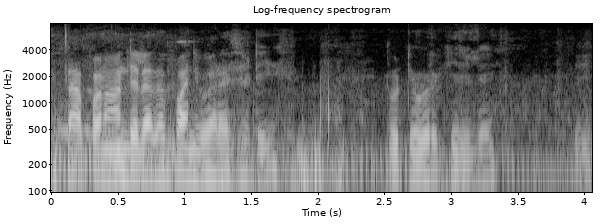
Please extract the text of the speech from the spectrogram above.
आता आपण आणलेलं आता पाणी भरायसाठी. तुटीवर केलेली आहे.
